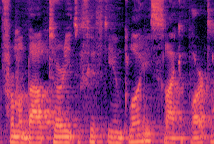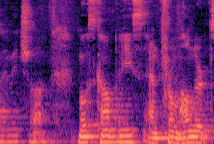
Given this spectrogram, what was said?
from about 30 to 50 employees, like a part-time HR, most companies, and from 100 uh,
